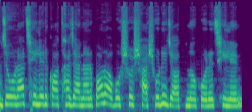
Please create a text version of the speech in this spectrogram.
জোড়া ছেলের কথা জানার পর অবশ্য শাশুড়ি যত্ন করেছিলেন।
